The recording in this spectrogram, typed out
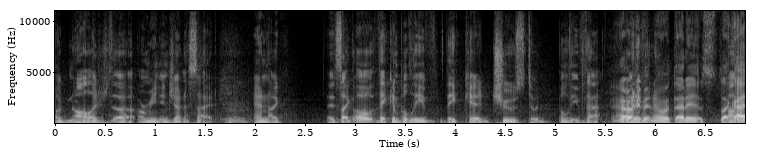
acknowledge the armenian genocide and like it's like oh they can believe they could choose to believe that And I don't But if- even know what that is. Like Uh, I,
